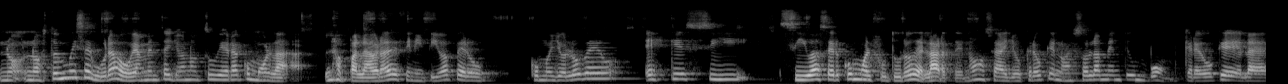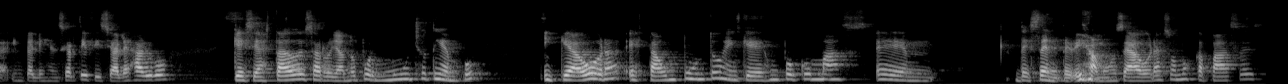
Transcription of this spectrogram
no, no, estoy muy segura, obviamente yo no tuviera como la, la, palabra definitiva, pero como yo lo veo, es que sí, sí va a ser como el futuro del arte, ¿no? O sea, yo creo que no es solamente un boom, creo que la inteligencia artificial es algo que se ha estado desarrollando por mucho tiempo y que ahora está a un punto en que es un poco más em, decente, digamos. O sea, ahora somos capaces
